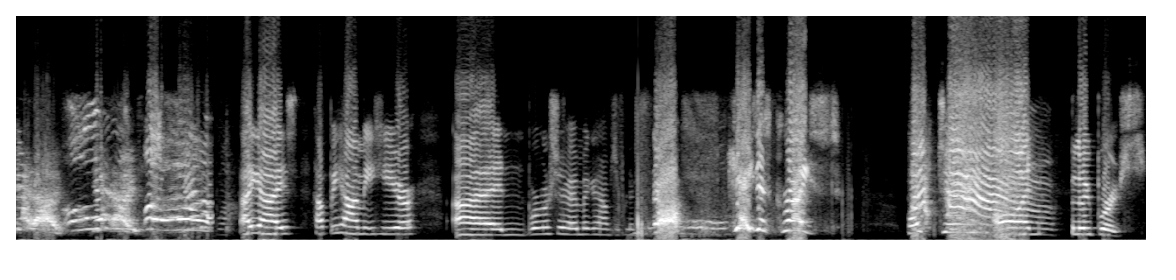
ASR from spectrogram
Get out! Get out! Hi guys, happy Hammie here, and we're gonna show you how to make a hamster play. Ah! Jesus Christ! Part two on bloopers.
